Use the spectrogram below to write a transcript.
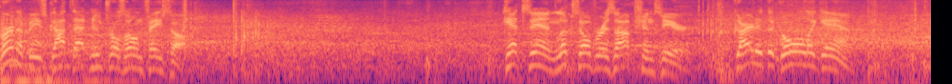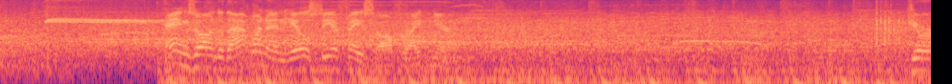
Burnaby's got that neutral zone face-off. Gets in, looks over his options here. Guarded the goal again. Hangs on to that one, and he'll see a face-off right near him. Pure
